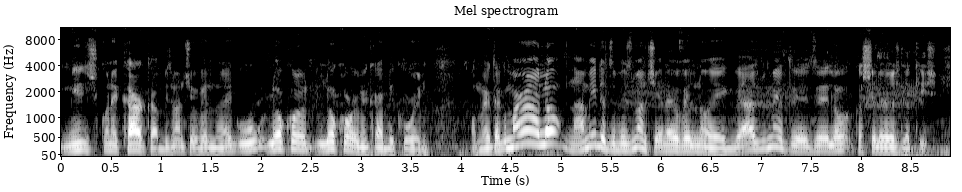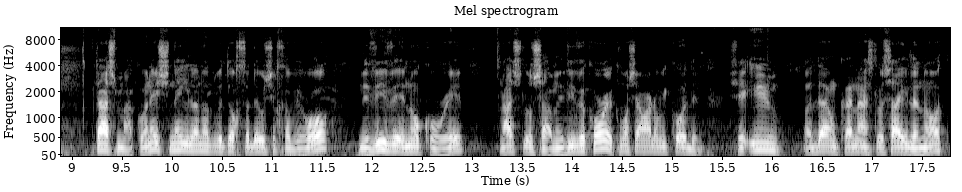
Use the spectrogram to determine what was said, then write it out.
מי שקונה קרקע בזמן שיובל נוהג, הוא לא, לא קורא מקרא ביקורים. אומרת הגמרא, לא, נעמיד את זה בזמן שאין היובל נוהג, ואז באמת אה, זה לא קשה לריש לקיש. תשמע, קונה שני אילנות בתוך שדהו של חברו, מביא ואינו קורא, אז שלושה מביא וקורא, כמו שאמרנו מקודם, שאם אדם קנה שלושה אילנות,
